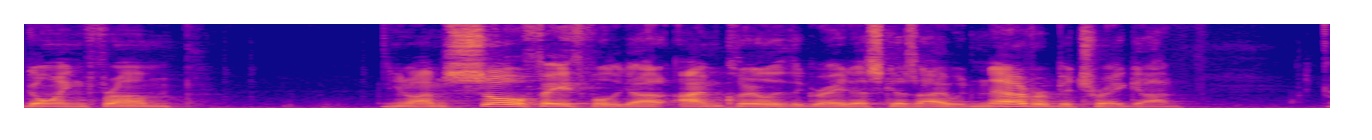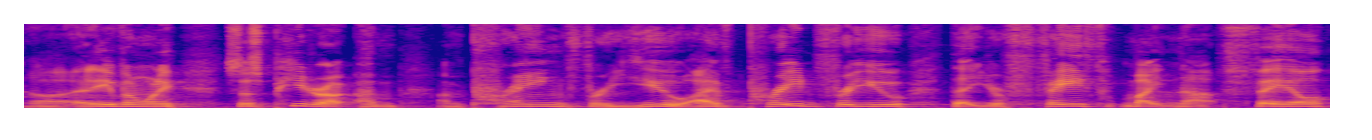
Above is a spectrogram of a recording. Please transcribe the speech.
going from you know, I'm so faithful to God. I'm clearly the greatest because I would never betray God. Uh, and even when he says, Peter, I'm, I'm praying for you. I've prayed for you that your faith might not fail,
